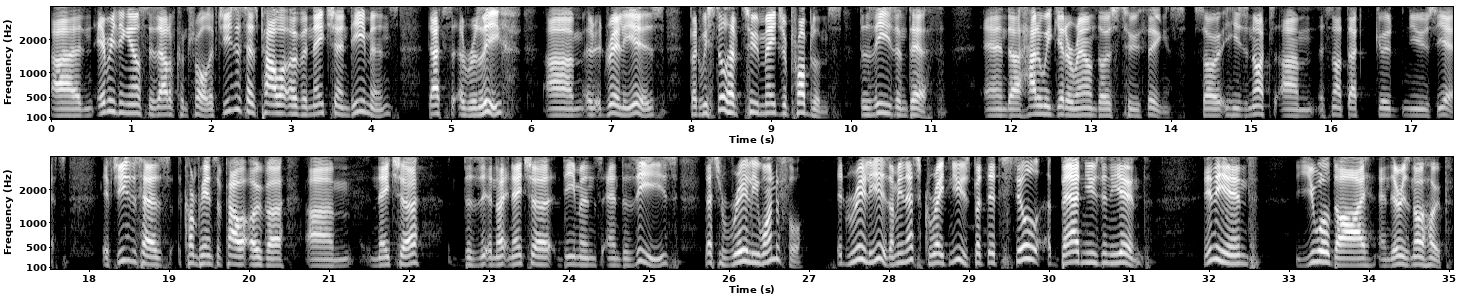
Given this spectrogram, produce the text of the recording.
Uh, everything else is out of control. If Jesus has power over nature and demons, that's a relief. Um, it, it, really is. But we still have two major problems disease and death. And uh, how do we get around those two things? So he's not, um, it's not that good news yet if Jesus has comprehensive power over um, nature, nature, demons, and disease, that's really wonderful. It really is. I mean, that's great news, but it's still bad news in the end. In the end, you will die, and there is no hope.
